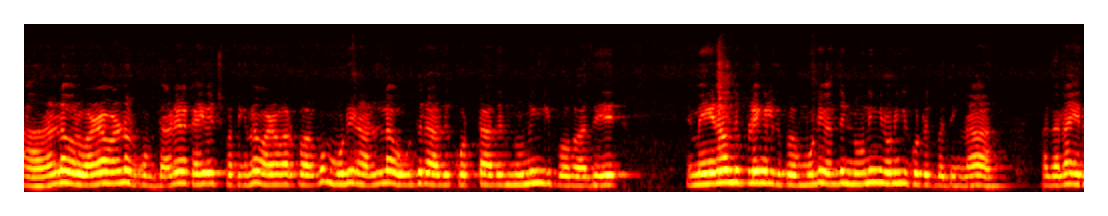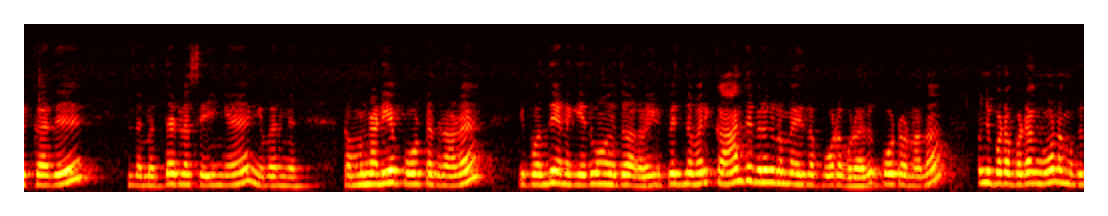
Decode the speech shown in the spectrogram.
நல்ல ஒரு வழவழன்னு இருக்கும். தலையில் கை வச்சு பார்த்திங்கன்னா வழவரப்பாக இருக்கும். முடி நல்லா உதிராது கொட்டாது நுணுங்கி போகாது. மெயினாக வந்து பிள்ளைங்களுக்கு இப்போ முடி வந்து நுணுங்கி நுணுங்கி கொட்டுது பார்த்தீங்களா அதெல்லாம் இருக்காது. இந்த மெத்தடில் செய்யுங்க. இங்கே பாருங்கள் நான் முன்னாடியே போட்டதுனால இப்போ வந்து எனக்கு எதுவும் இதுவும் ஆகலை. இப்போ இந்த மாதிரி காஞ்ச பிறகு நம்ம இதில் போடக்கூடாது. போட்டோன்னா தான் கொஞ்சம் பட படங்கும் நமக்கு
